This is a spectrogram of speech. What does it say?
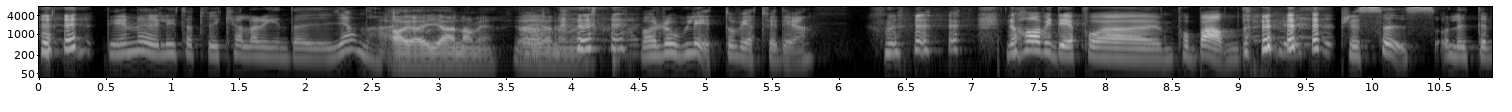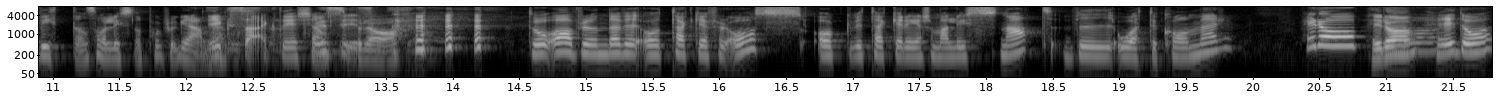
Det är möjligt att vi kallar in dig igen här. ja jag är gärna med. Jag är gärna med. Vad roligt, då vet vi det. Nu har vi det på, på band. Precis, och lite vittnen som har lyssnat på programmet. Exakt, Det känns precis. bra. Då avrundar vi och tackar för oss och vi tackar er som har lyssnat. Vi återkommer. Hej då! Hej då! Hej då!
